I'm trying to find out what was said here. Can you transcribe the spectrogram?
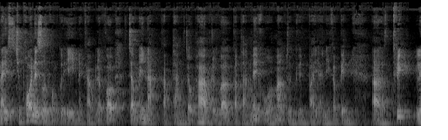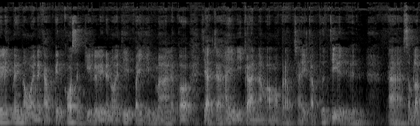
ในเฉพาะในส่วนของตัวเองนะครับ แล้วก็จะไม่หนักกับทางเจ้าภาพ หรือว่ากับทางแม่ครัวมากจนเกินไป อันนี้ก็เป็นทริคเล็กๆน้อยๆนะครับ เป็นข้อสังเกตเล็กๆน้อยๆที่ไปเห็นมา แล้วก็อยากจะให้มีการนำเอามาปรับใช้กับพื้นที่อื่นๆอ่าสำหรับ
